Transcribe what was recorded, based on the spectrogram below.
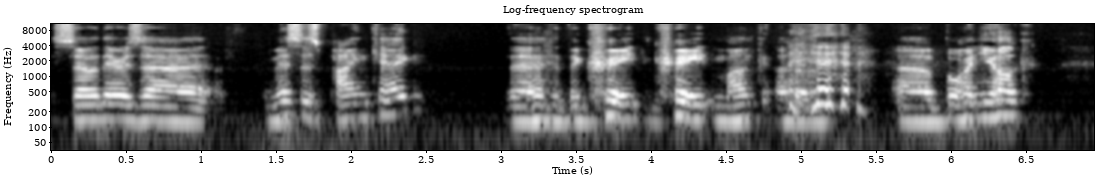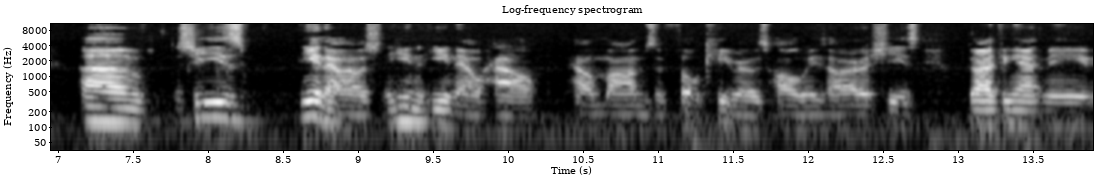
So there's uh, Mrs. Pinekeg, the the great great monk of uh, Bornyolk. Um, she's you know how you, you know how how moms of folk heroes always are. She's griping at me.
